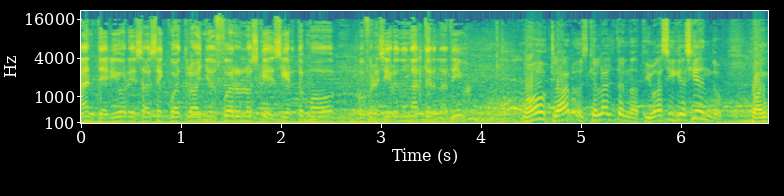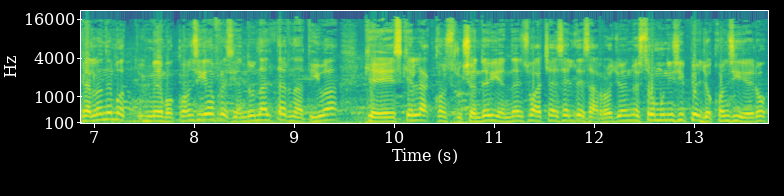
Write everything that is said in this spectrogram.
anteriores, hace cuatro años, fueron los que de cierto modo ofrecieron una alternativa? No, claro, es que la alternativa sigue siendo. Juan Carlos Nemocón sigue ofreciendo una alternativa que es que la construcción de vivienda en Suacha es el desarrollo de nuestro municipio. Yo considero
